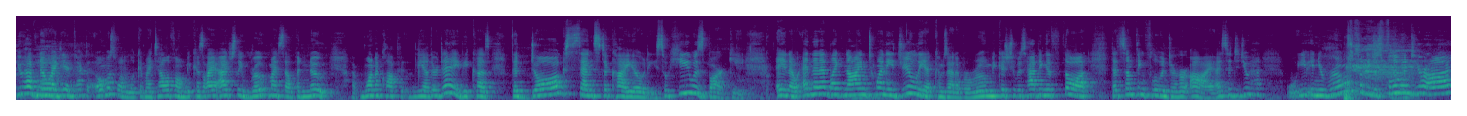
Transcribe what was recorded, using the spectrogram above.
You have no idea. In fact, I almost want to look at my telephone because I actually wrote myself a note at one o'clock the other day because the dog sensed a coyote. So he was barky. You know, and then at like 9:20, Juliet comes out of her room because she was having a thought that something flew into her eye. I said, Did you have in your room, something just flew into your eye.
